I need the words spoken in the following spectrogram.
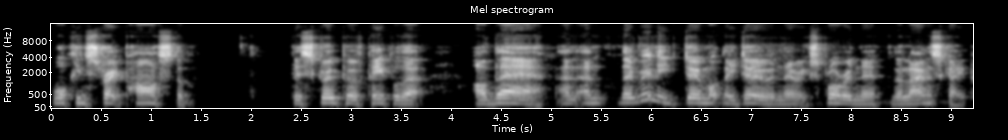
walking straight past them. This group of people that are there and, and they're really doing what they do and they're exploring the, the landscape.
